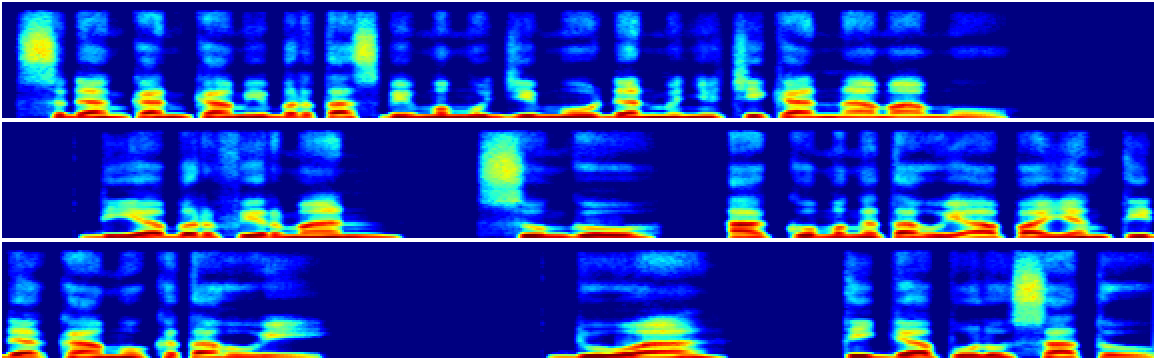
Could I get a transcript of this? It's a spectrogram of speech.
sedangkan kami bertasbih memujimu dan menyucikan namamu. Dia berfirman, Sungguh, aku mengetahui apa yang tidak kamu ketahui. 2. 31.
